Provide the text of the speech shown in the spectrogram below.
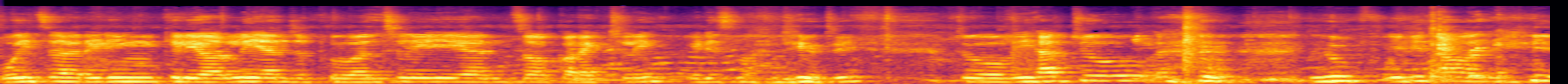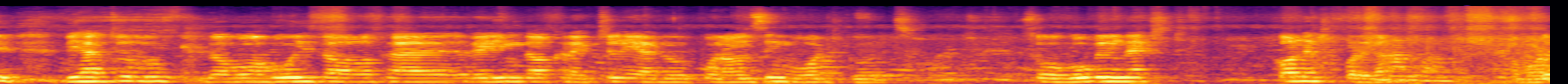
with uh, reading clearly and fluently and so correctly it is my duty so we have to look it is our we have to look the, who is the, uh, reading the correctly and pronouncing words good so who will next कौन नेक्स्ट पढ़ेगा पढ़ो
